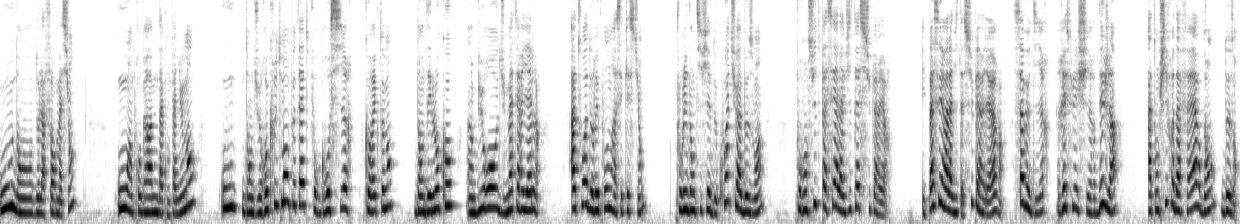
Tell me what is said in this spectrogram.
Ou dans de la formation, ou un programme d'accompagnement, ou dans du recrutement peut-être pour grossir correctement, dans des locaux, un bureau, du matériel. À toi de répondre à ces questions pour identifier de quoi tu as besoin, pour ensuite passer à la vitesse supérieure. Et passer à la vitesse supérieure, ça veut dire réfléchir déjà à ton chiffre d'affaires dans deux ans.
